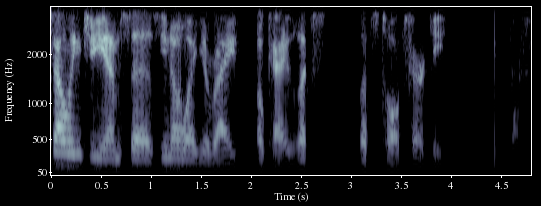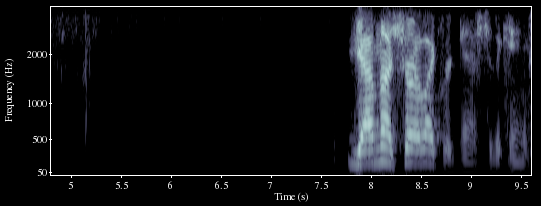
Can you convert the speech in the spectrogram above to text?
selling GM says, you know what, you're right. Okay, let's let's talk turkey. Yeah, I'm not sure I like Rick Nash to the Kings.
